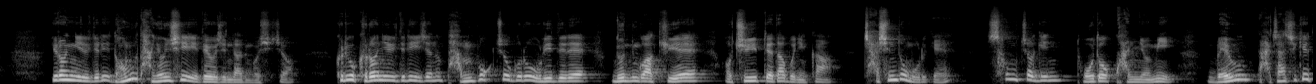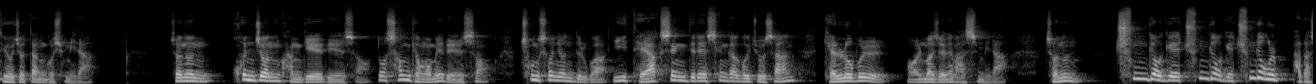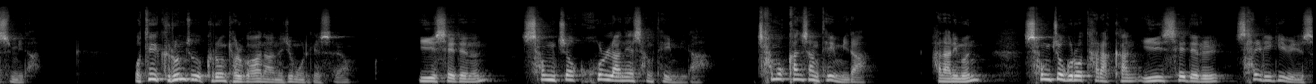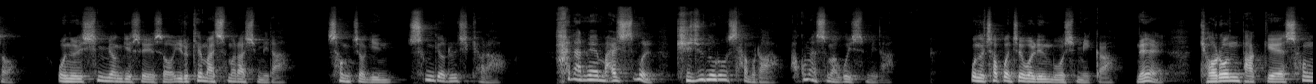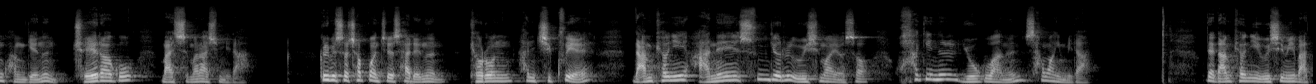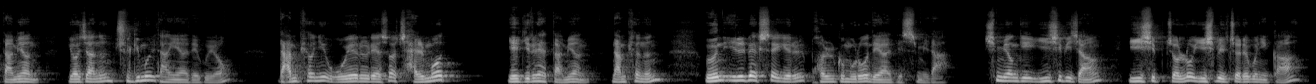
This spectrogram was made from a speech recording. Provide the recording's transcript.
이런 일들이 너무 당연시 되어진다는 것이죠. 그리고 그런 일들이 이제는 반복적으로 우리들의 눈과 귀에 어, 주입되다 보니까 자신도 모르게 성적인 도덕 관념이 매우 낮아지게 되어졌다는 것입니다. 저는 혼전 관계에 대해서 또 성 경험에 대해서 청소년들과 이 대학생들의 생각을 조사한 갤럽을 얼마 전에 봤습니다. 저는 충격에 충격에 충격을 받았습니다. 어떻게 그런, 그런 결과가 나는지 모르겠어요. 이 세대는 성적 혼란의 상태입니다. 참혹한 상태입니다. 하나님은 성적으로 타락한 이 세대를 살리기 위해서 오늘 신명기서에서 이렇게 말씀을 하십니다. 성적인 순결을 지켜라. 하나님의 말씀을 기준으로 삼으라. 하고 말씀하고 있습니다. 오늘 첫 번째 원리는 무엇입니까? 네. 결혼 밖의 성관계는 죄라고 말씀을 하십니다. 그러면서 첫 번째 사례는 결혼한 직후에 남편이 아내의 순결을 의심하여서 확인을 요구하는 상황입니다. 근데 남편이 의심이 맞다면 여자는 죽임을 당해야 되고요. 남편이 오해를 해서 잘못 얘기를 했다면 남편은 은 100세계를 벌금으로 내야 됐습니다. 신명기 22장 20절로 21절에 보니까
